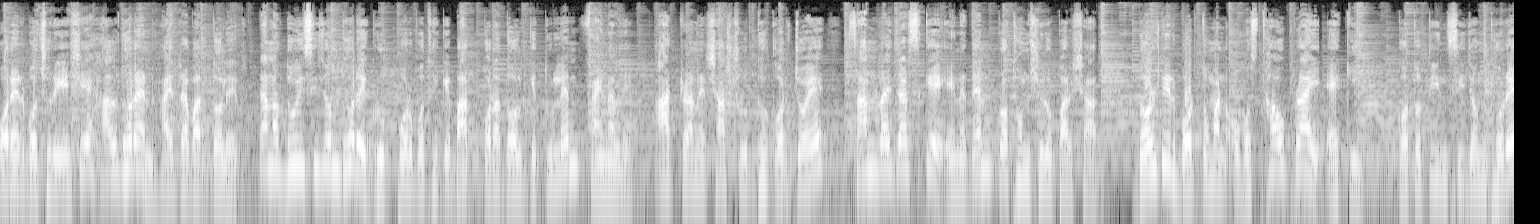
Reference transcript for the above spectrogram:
পরের বছরে এসে হাল ধরেন হায়দ্রাবাদ দলের। টানা দুই সিজন ধরে গ্রুপ পর্ব থেকে বাদ পড়া দলকে তুলেন ফাইনালে। আট রানের শ্বাসরুদ্ধকর জয়ে সানরাইজার্সকে এনে দেন প্রথম শিরোপার স্বাদ। দলটির বর্তমান অবস্থাও প্রায় একই। গত তিন সিজন ধরে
